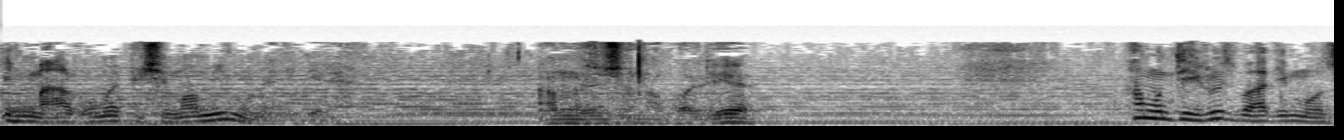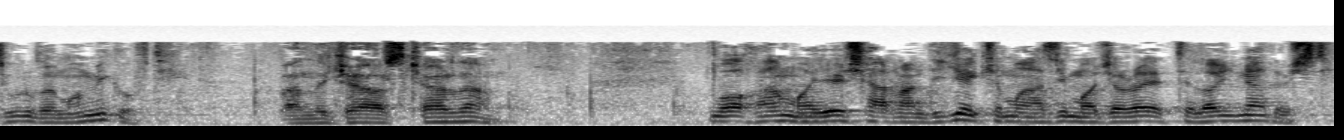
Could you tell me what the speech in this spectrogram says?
این مرحوم پیش ما میمونه دیگه. امر جناب همون دیروز باید این موضوع رو به ما می‌گفتی. بنده که عرض کردم. واقعا مایه شرمندگیه که ما از این ماجرا اطلاعی نداشتیم.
